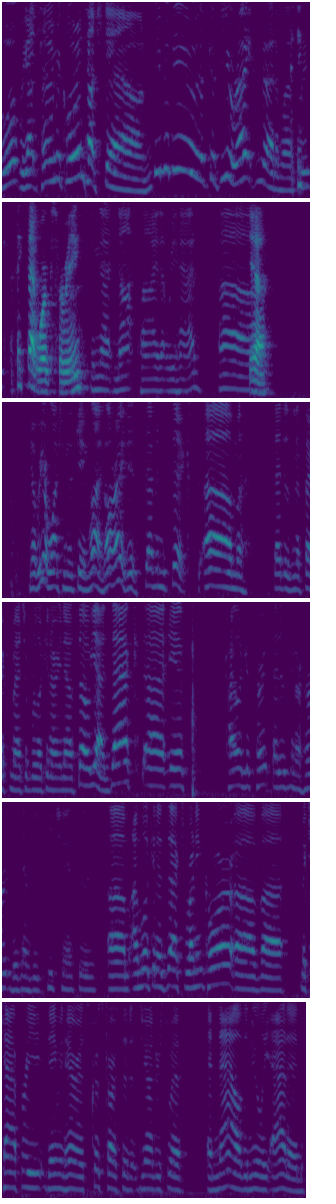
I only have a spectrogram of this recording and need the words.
Oh, we got Terry McLaurin touchdown. Pew pew pew. That's good for you, right? You had him I last think week I think that works for me. in that knot tie that we had. Um, Yeah. Yeah, we are watching this game live. All right, it's seven to six. Um, that doesn't affect the matchup we're looking at right now. So yeah, Zach, uh, if Kyler gets hurt, that is going to hurt his MVP chances. Um, I'm looking at Zach's running core of uh, McCaffrey, Damien Harris, Chris Carson, D'Andre Swift, and now the newly added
